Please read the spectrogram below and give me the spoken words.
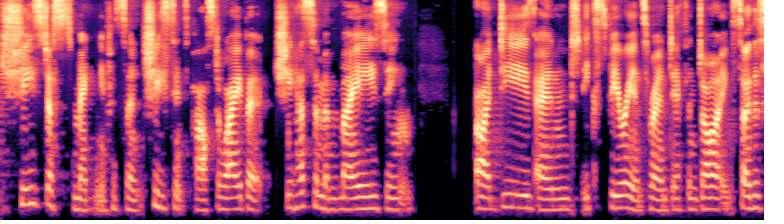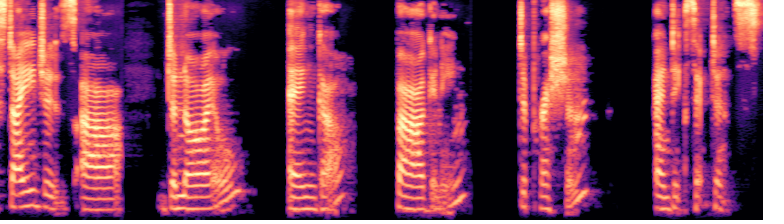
she's just magnificent. She's since passed away, but she has some amazing ideas and experience around death and dying. So the stages are denial, anger, bargaining, depression, and acceptance.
